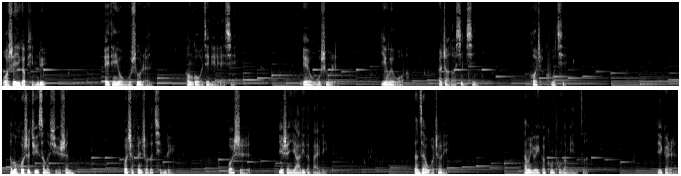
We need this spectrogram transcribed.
我是一个频率，每天有无数人通过我建立联系，也有无数人因为我而找到信心，或者哭泣。他们或是沮丧的学生，或是分手的情侣，或是一身压力的白领。但在我这里，他们有一个共同的名字，一个人。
